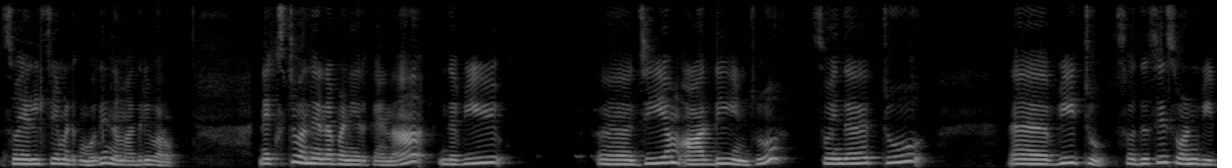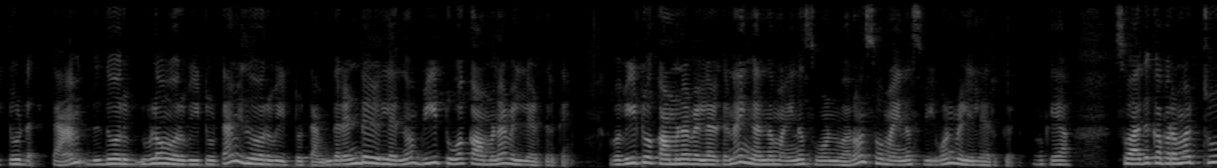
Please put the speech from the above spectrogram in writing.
ஸோ எல்சிஎம் எடுக்கும்போது இந்த மாதிரி வரும். நெக்ஸ்ட் வந்து என்ன பண்ணியிருக்கேன்னா இந்த V gm RD into so இந்த two V two so this is one term two term இது ஒரு இவ்வளோ ஒரு வி டூ டேம் இது ஒரு வி டூ டேம் இந்த ரெண்டு இதுலேருந்தும் வி டூவை காமனாக வெளியில் எடுத்திருக்கேன். அப்போ வி டூவை காமனாக வெளியில் எடுத்தேன்னா இங்கே அந்த மைனஸ் ஒன் வரும். ஸோ மைனஸ் வி ஒன் வெளியில் இருக்குது ஓகேயா ஸோ அதுக்கப்புறமா டூ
